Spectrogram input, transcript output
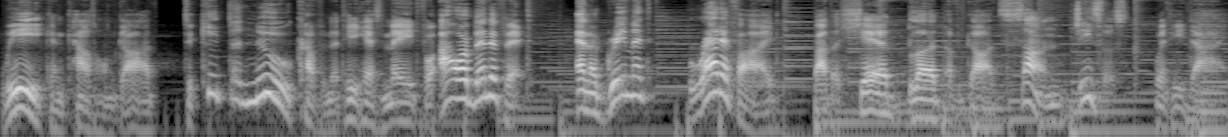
we can count on God to keep the new covenant he has made for our benefit, an agreement ratified by the shed blood of God's Son, Jesus, when he died.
